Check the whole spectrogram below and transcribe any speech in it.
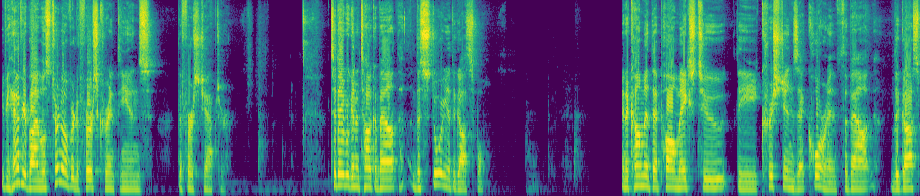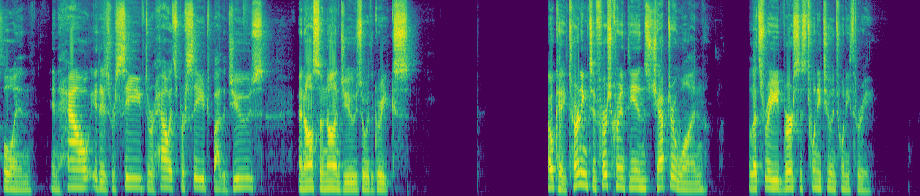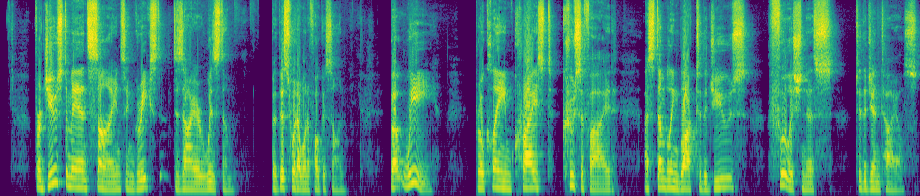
If you have your Bibles, turn over to 1 Corinthians, the first chapter. Today we're going to talk about the story of the gospel. And a comment that Paul makes to the Christians at Corinth about the gospel and, and how it is received or how it's perceived by the Jews and also non Jews or the Greeks. Okay, turning to 1 Corinthians chapter 1, let's read verses 22 and 23. For Jews demand signs and Greeks desire wisdom. But this is what I want to focus on. But we proclaim Christ crucified, a stumbling block to the Jews, foolishness to the Gentiles.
